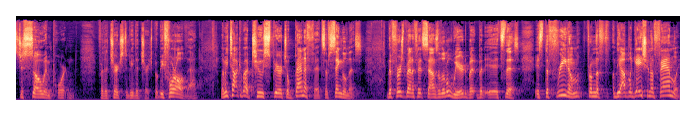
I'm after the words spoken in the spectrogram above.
It's just so important for the church to be the church. But before all of that, let me talk about two spiritual benefits of singleness. The first benefit sounds a little weird, but, but it's this it's the freedom from the, the obligation of family.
